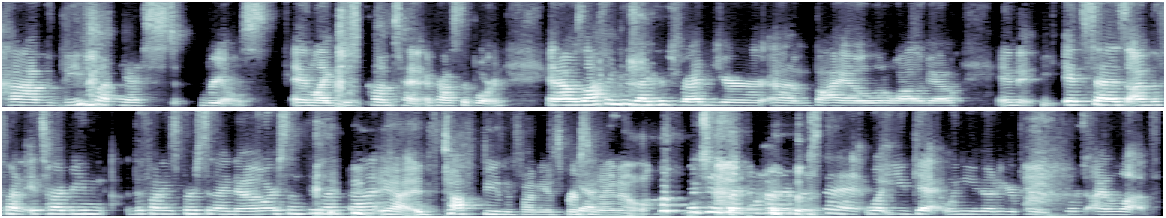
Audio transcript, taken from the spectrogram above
have the funniest reels and like just content across the board. And I was laughing because I just read your um, bio a little while ago, and it, it, says I'm the fun. It's hard being the funniest person I know, or something like that. yeah, it's tough being the funniest person I know. which is like 100 percent what you get when you go to your page, which I love.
